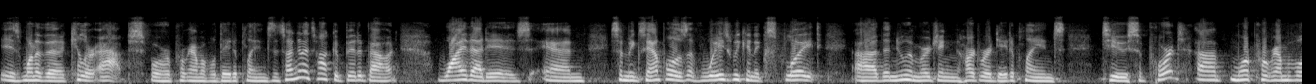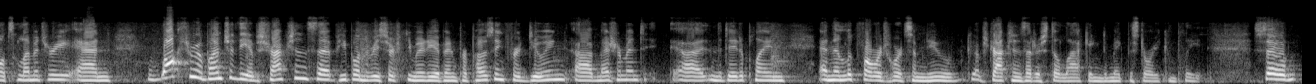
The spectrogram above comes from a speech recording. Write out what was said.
is one of the killer apps for programmable data planes. And so I'm going to talk a bit about why that is and some examples of ways we can exploit uh, the new emerging hardware data planes to support uh, more programmable telemetry and walk through a bunch of the abstractions that people in the research community have been proposing for doing uh, measurement uh, in the data plane, and then look forward towards some new abstractions that are still lacking to make the story complete. So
